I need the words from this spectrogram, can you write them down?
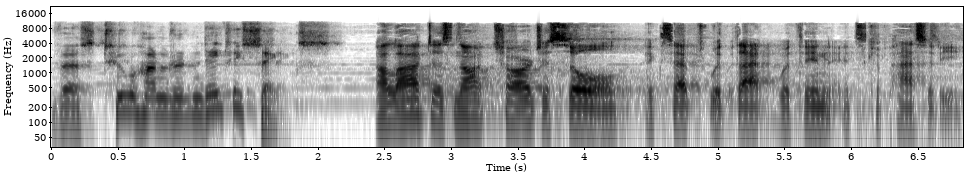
verse 286. Allah does not charge a soul except with that within its capacity.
